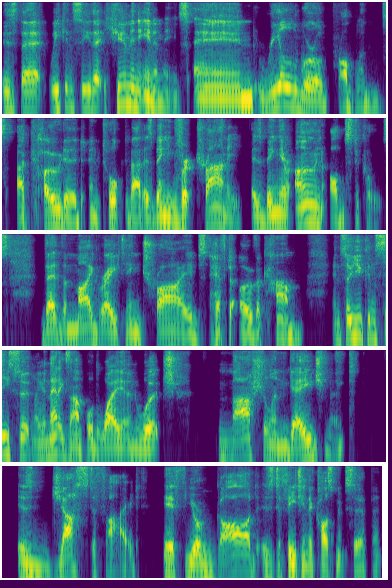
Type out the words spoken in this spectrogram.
is that we can see that human enemies and real world problems are coded and talked about as being vrtrani as being their own obstacles that the migrating tribes have to overcome and so you can see certainly in that example the way in which martial engagement is justified if your God is defeating the cosmic serpent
